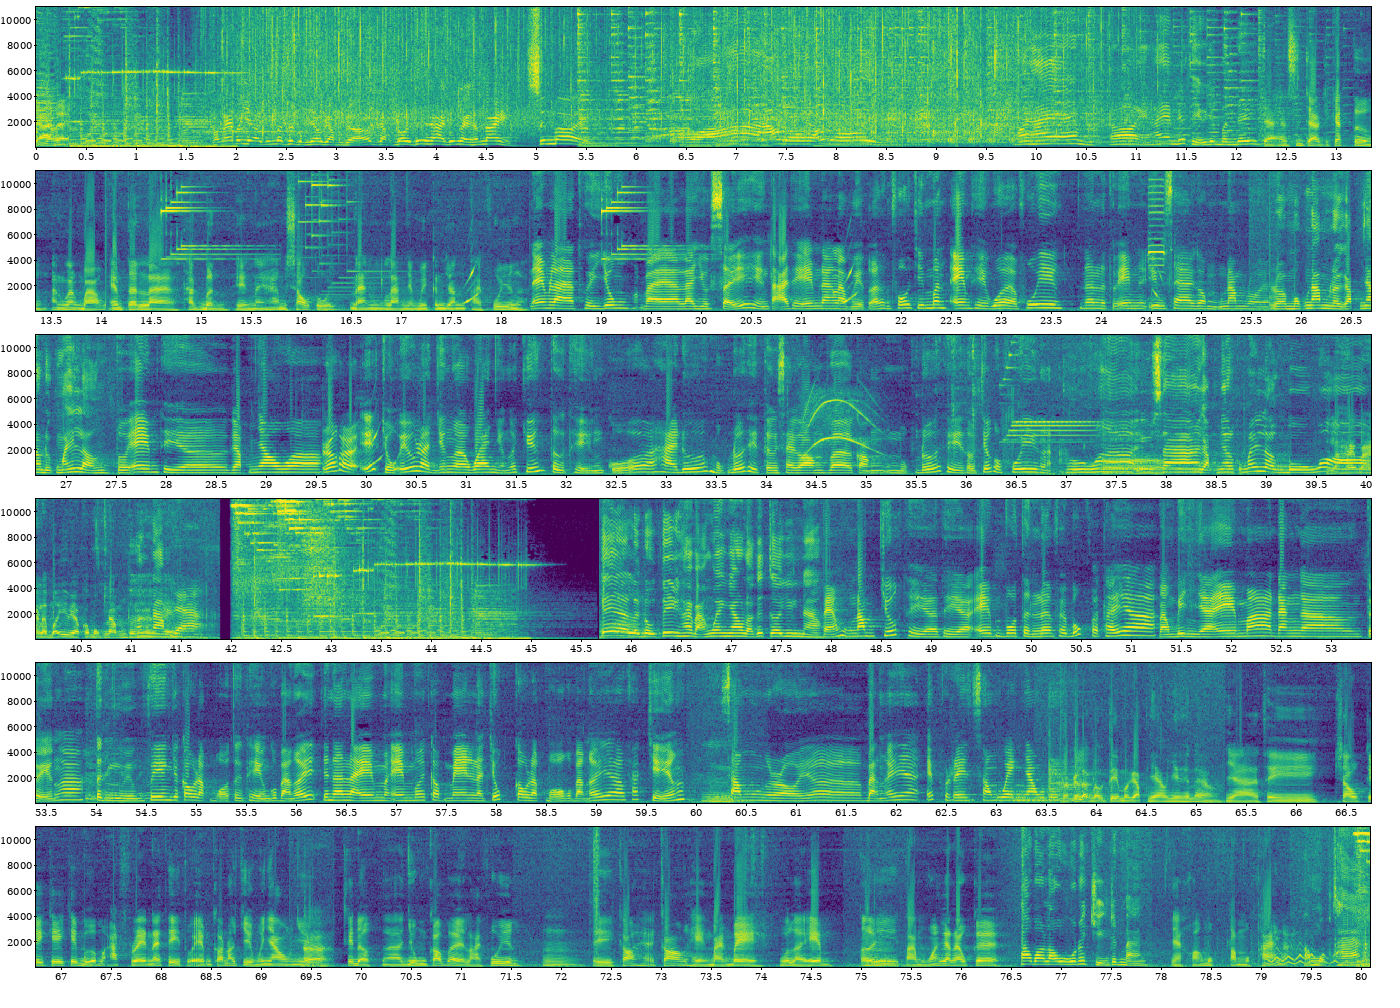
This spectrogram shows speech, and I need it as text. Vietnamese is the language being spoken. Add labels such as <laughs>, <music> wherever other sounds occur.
dạ đấy Và ngay bây giờ chúng ta sẽ cùng nhau gặp gỡ cặp đôi thứ hai của ngày hôm nay. Xin mời. Wow, áo đôi, áo đôi Mời hai em Rồi, hai em giới thiệu cho mình đi Dạ em xin chào chị Cát Tường, anh Quang Bảo Em tên là Thanh Bình, hiện nay 26 tuổi Đang làm nhân viên kinh doanh tại Phú Yên ạ Em là Thùy Dung và là dược sĩ. Hiện tại thì em đang làm việc ở thành phố Hồ Chí Minh. Em thì quê ở Phú Yên nên là tụi em yêu xa gần một năm rồi. Rồi một năm rồi gặp nhau được mấy lần Tụi em thì ờ, gặp nhau ờ, rất là ít, chủ yếu là nhưng ờ, qua những cái chuyến từ thiện của hai đứa. Một đứa thì từ Sài Gòn về, còn một đứa thì tổ chức ở Phú Yên ạ. Thương quá ha, yêu xa Gặp nhau có mấy lần buồn quá Là à. hai bạn là mới yêu nhau có một năm thôi Một hả? năm, Dạ. À, lần đầu tiên hai bạn quen nhau là cái cơ duyên nào Khoảng một năm trước thì thì em vô tình lên Facebook và thấy à, bạn Bình nhà em á, đang à, tuyển à, tình nguyện viên cho câu lạc bộ từ thiện của bạn ấy. Cho nên là em em mới comment là chúc câu lạc bộ của bạn ấy à, phát triển. Xong rồi à, bạn ấy ép friend xong quen nhau luôn. Rồi cái lần đầu tiên mà gặp nhau như thế nào? Dạ thì sau cái cái cái bữa mà add friend đấy thì tụi em có nói chuyện với nhau nhiều À. Cái đợt à, Dung có về lại Phú Yên Ừ. Thì có có hẹn bạn bè với lại em Tới Ừ. tại một quán karaoke Sau bao lâu nói chuyện trên mạng Dạ khoảng một tầm một tháng ạ. Khoảng một tháng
